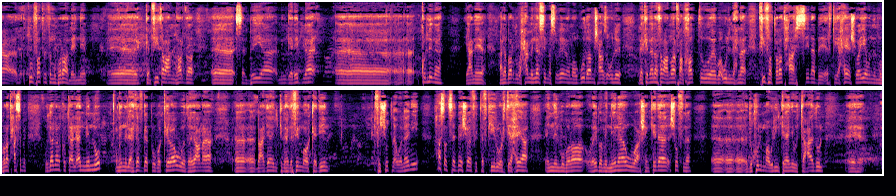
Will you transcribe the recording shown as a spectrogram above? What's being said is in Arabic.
طول فترة المباراة لأن كان في طبعا النهارده سلبية من جانبنا كلنا يعني أنا برضو بحمل نفسي المسؤولية أنا موجودة مش عاوز أقول لكن أنا طبعا واقف على الخط وبقول إن إحنا في فترات حسينا بارتياحية شوية وإن المباراة اتحسمت وده اللي أنا كنت قلقان منه لأن الأهداف جت مبكرة وضيعنا بعدها يمكن هدفين مؤكدين في الشوط الأولاني. حصلت سلبية شوية في التفكير وارتياحية إن المباراة قريبة مننا وعشان كده شفنا دخول المقاولين تاني والتعادل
